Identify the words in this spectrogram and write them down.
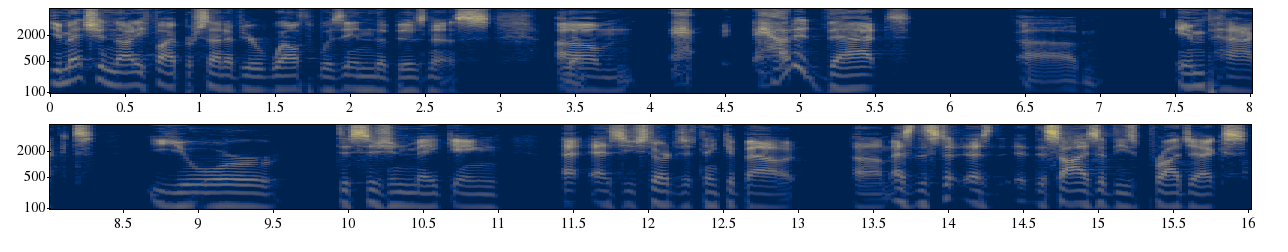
you mentioned 95% of your wealth was in the business. Um, how did that um, impact your decision making as you started to think about um, as the as the size of these projects?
